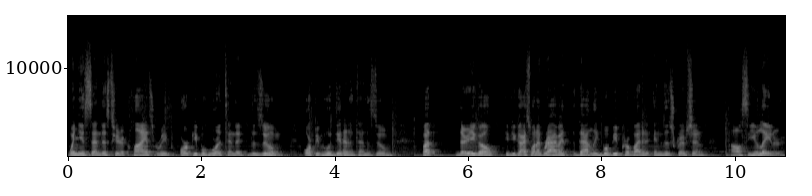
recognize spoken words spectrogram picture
when you send this to your clients or, or people who attended the Zoom or people who didn't attend the Zoom. But there you go. If you guys want to grab it, that link will be provided in the description. I'll see you later.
